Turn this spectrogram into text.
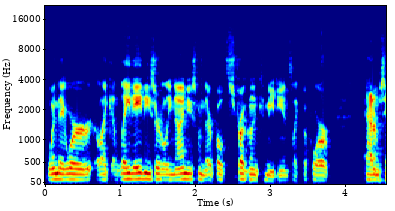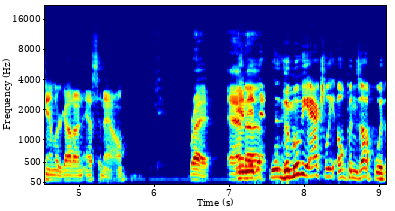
when they were like late 80s early 90s when they're both struggling comedians like before adam sandler got on snl right, and, and, uh, it, the movie actually opens up with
